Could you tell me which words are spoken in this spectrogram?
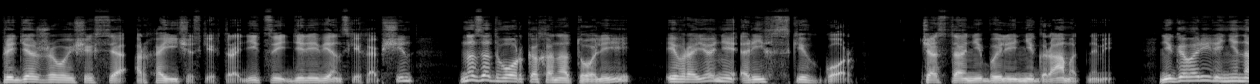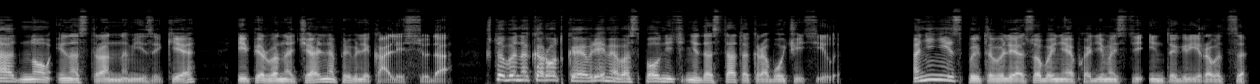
придерживающихся архаических традиций деревенских общин на задворках Анатолии и в районе Рифских гор. Часто они были неграмотными, не говорили ни на одном иностранном языке и первоначально привлекались сюда, чтобы на короткое время восполнить недостаток рабочей силы они не испытывали особой необходимости интегрироваться,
